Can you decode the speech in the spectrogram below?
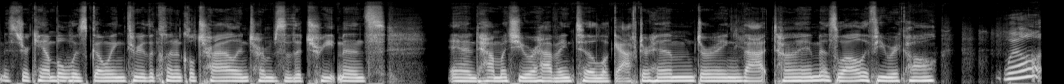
Mr. Campbell was going through the clinical trial in terms of the treatments and how much you were having to look after him during that time as well, if you recall? Well,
